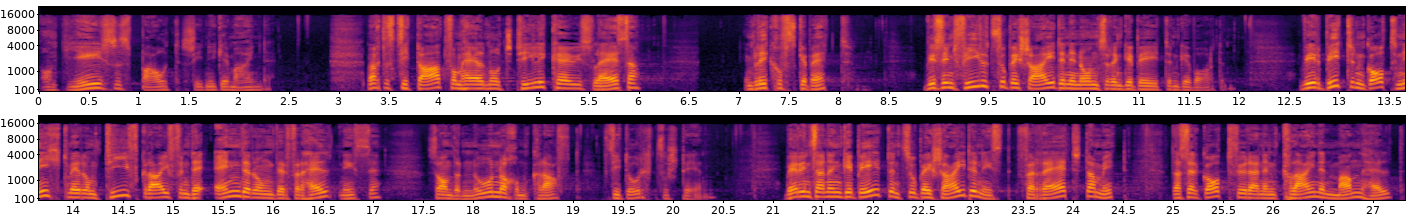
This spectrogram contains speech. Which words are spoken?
Und Jesus baut seine Gemeinde. Ich möchte das Zitat vom Helmut Thielicke uns lesen. Im Blick aufs Gebet. Wir sind viel zu bescheiden in unseren Gebeten geworden. Wir bitten Gott nicht mehr um tiefgreifende Änderung der Verhältnisse, sondern nur noch um Kraft, sie durchzustehen. Wer in seinen Gebeten zu bescheiden ist, verrät damit, dass er Gott für einen kleinen Mann hält,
